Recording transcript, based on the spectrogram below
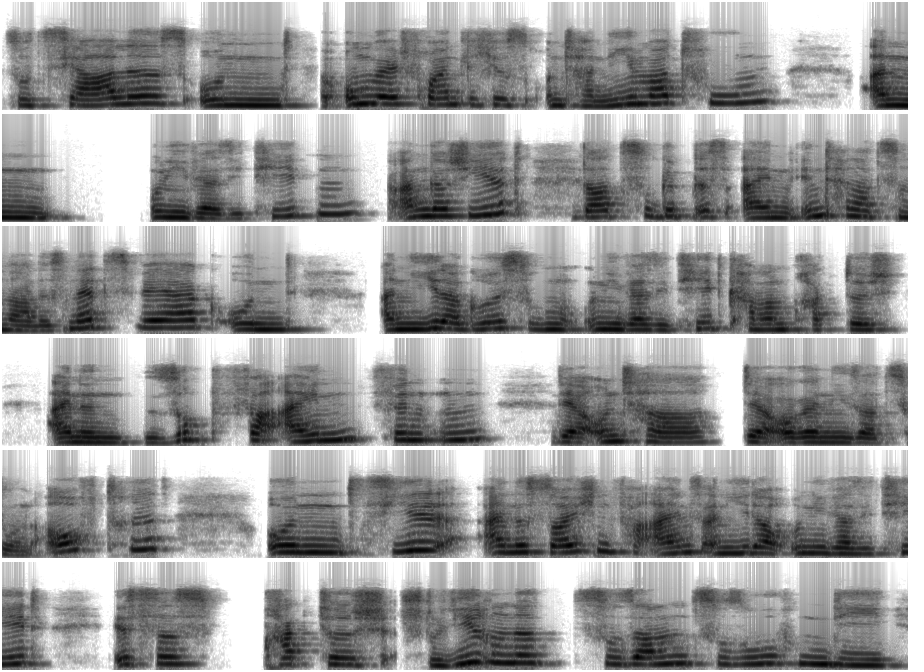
soziales und umweltfreundliches Unternehmertum an Universitäten engagiert. Dazu gibt es ein internationales Netzwerk und an jeder größeren Universität kann man praktisch einen Subverein finden, der unter der Organisation auftritt. Und Ziel eines solchen Vereins an jeder Universität ist es, praktisch Studierende zusammenzusuchen, die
